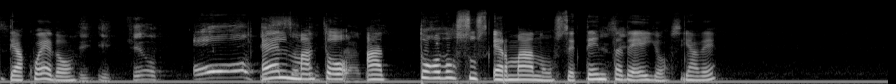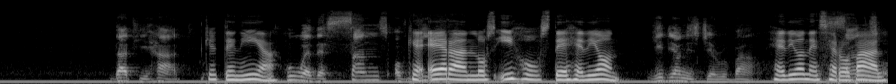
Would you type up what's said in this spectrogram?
De acuerdo. Él 70 mató a todos sus hermanos, 70 de ellos, ya ve, que tenía, who were the sons of que eran los hijos de Gedeón. Gedeón es Jerobal.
